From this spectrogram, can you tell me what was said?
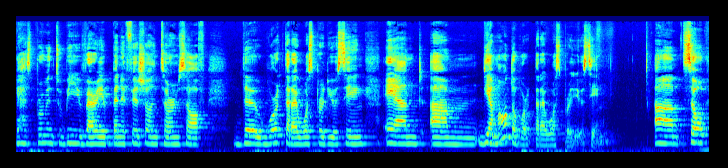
it has proven to be very beneficial in terms of the work that I was producing and um, the amount of work that I was producing. Um, so,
